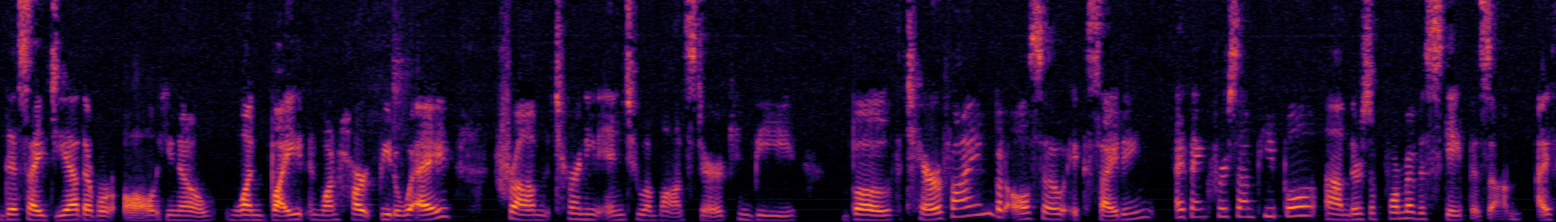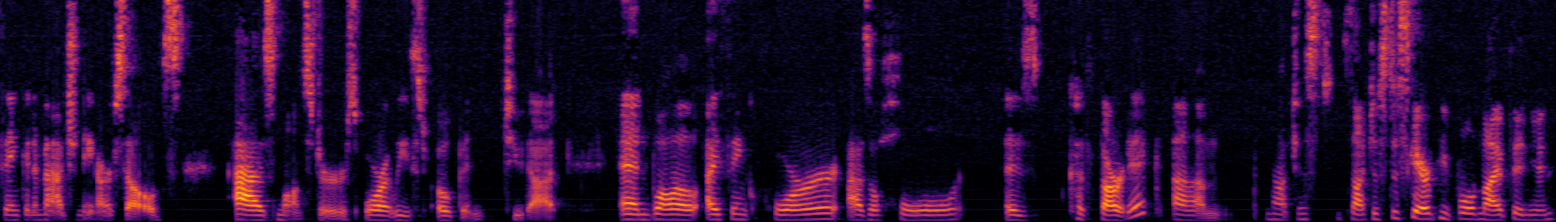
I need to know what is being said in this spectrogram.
this idea that we're all, you know, one bite and one heartbeat away from turning into a monster can be both terrifying but also exciting, I think, for some people. Um, there's a form of escapism, I think, in imagining ourselves as monsters, or at least open to that. And while I think horror as a whole is cathartic, um, not just it's not just to scare people, in my opinion.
